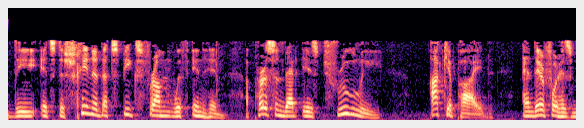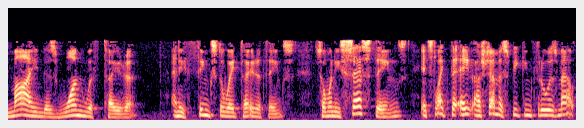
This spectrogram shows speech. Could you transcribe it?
the it's the Shechina that speaks from within him. A person that is truly occupied and therefore his mind is one with Torah, and he thinks the way Torah thinks. So when he says things, it's like the Hashem is speaking through his mouth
